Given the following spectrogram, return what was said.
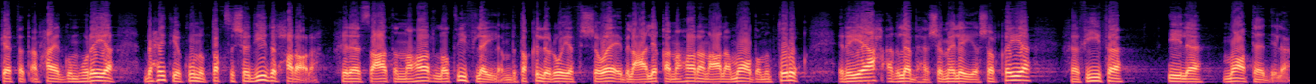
كافة أنحاء الجمهورية بحيث يكون الطقس شديد الحرارة خلال ساعات النهار لطيف ليلا بتقل الرؤية في الشوائب العالقة نهارا على معظم الطرق رياح أغلبها شمالية شرقية خفيفة إلى معتدلة.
